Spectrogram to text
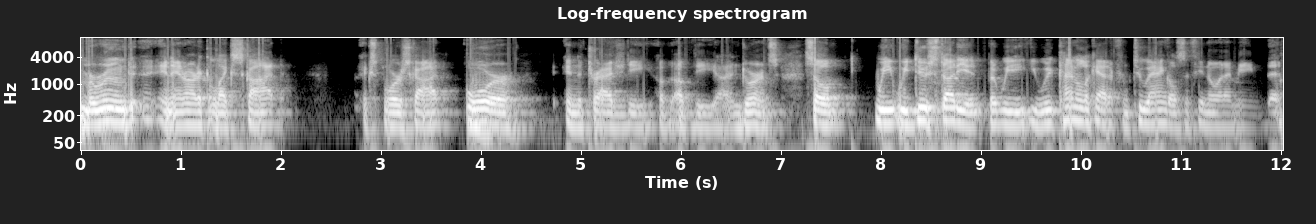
marooned in Antarctica like Scott Explorer Scott or in the tragedy of, of the uh, endurance. So we, we do study it, but we, we kind of look at it from two angles, if you know what I mean. That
